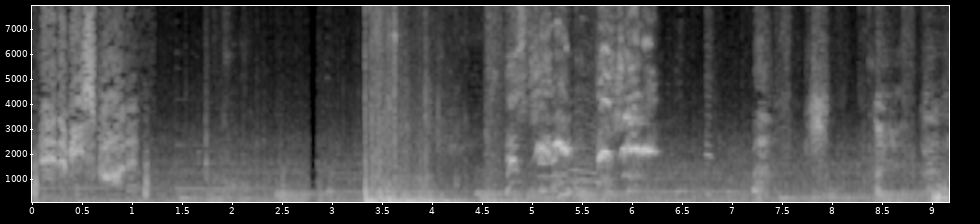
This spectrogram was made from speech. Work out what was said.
Enemy spotted. Oh.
